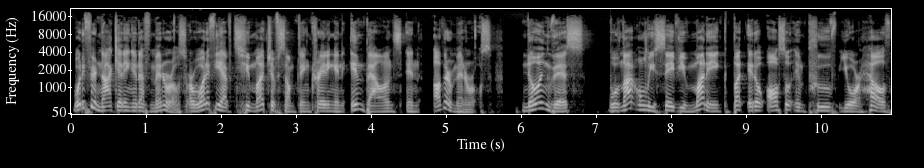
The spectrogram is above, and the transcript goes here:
What if you're not getting enough minerals? Or what if you have too much of something, creating an imbalance in other minerals? Knowing this will not only save you money, but it'll also improve your health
